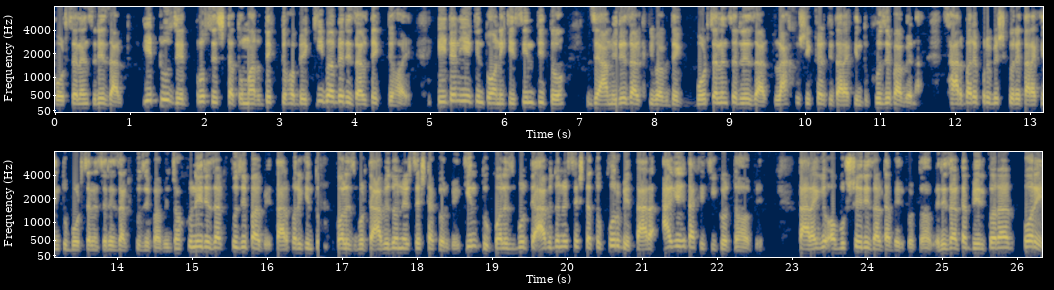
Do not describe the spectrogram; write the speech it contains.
board challenge result A to Z প্রসেসটা তোমার দেখতে হবে, কীভাবে রেজাল্ট দেখতে হয়, এটা নিয়ে কিন্তু অনেকে চিন্তিত যে আমি রেজাল্ট কীভাবে দেখ বোর্ড চ্যালেঞ্জের রেজাল্ট লাখো শিক্ষার্থী তারা কিন্তু খুঁজে পাবে না। সার্ভারে প্রবেশ করে তারা কিন্তু বোর্ড চ্যালেঞ্জের রেজাল্ট খুঁজে পাবে। যখনই রেজাল্ট খুঁজে পাবে, তারপরে কিন্তু কলেজ ভর্তি আবেদনের চেষ্টা করবে। কিন্তু কলেজ ভর্তি আবেদনের চেষ্টা তো করবে, তার আগে তাকে কি করতে হবে? তার আগে অবশ্যই রেজাল্টটা বের করতে হবে। রেজাল্টটা বের করার পরে,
